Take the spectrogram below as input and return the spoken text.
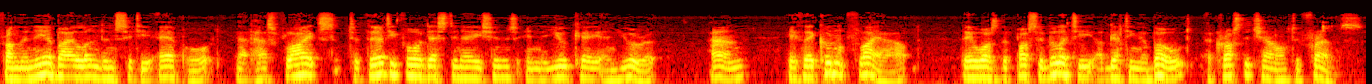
from the nearby London City Airport that has flights to 34 destinations in the UK and Europe, and, if they couldn't fly out, there was the possibility of getting a boat across the Channel to France.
